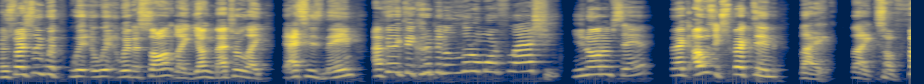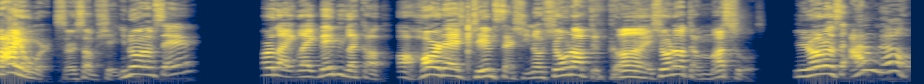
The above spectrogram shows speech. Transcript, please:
especially with with with, with a song like Young Metro, like that's his name. I feel like they could have been a little more flashy. You know what I'm saying? Like I was expecting like like some fireworks or some shit. You know what I'm saying? Or like like maybe like a, a hard ass gym session, you know, showing off the guns, showing off the muscles. You know what I'm saying? I don't know.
